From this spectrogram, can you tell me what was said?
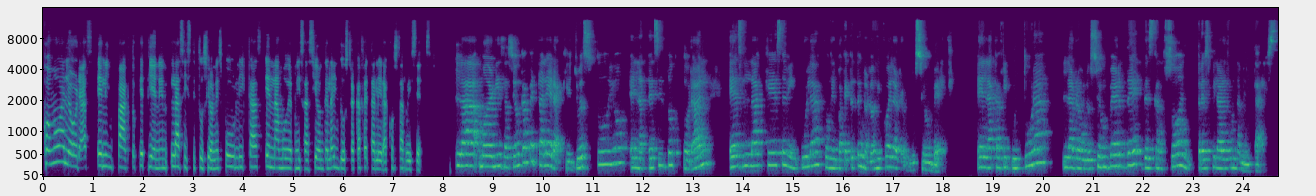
¿Cómo valoras el impacto que tienen las instituciones públicas en la modernización de la industria cafetalera costarricense? La modernización cafetalera que yo estudio en la tesis doctoral es la que se vincula con el paquete tecnológico de la Revolución Verde. En la caficultura, la Revolución Verde descansó en tres pilares fundamentales.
